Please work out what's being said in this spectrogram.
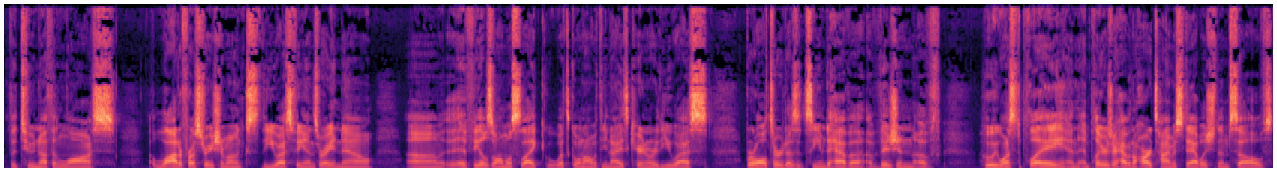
with a 2 nothing loss. A lot of frustration amongst the U.S. fans right now. Um, it feels almost like what's going on with the United carrying over the U.S. Berhalter doesn't seem to have a, a vision of who he wants to play, and, and players are having a hard time establishing themselves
